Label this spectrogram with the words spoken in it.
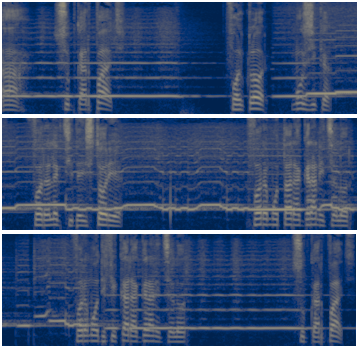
A, subcarpați Folclor, muzică. Fără lecții de istorie. Fără mutarea granițelor. Fără modificarea granițelor. Subcarpați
